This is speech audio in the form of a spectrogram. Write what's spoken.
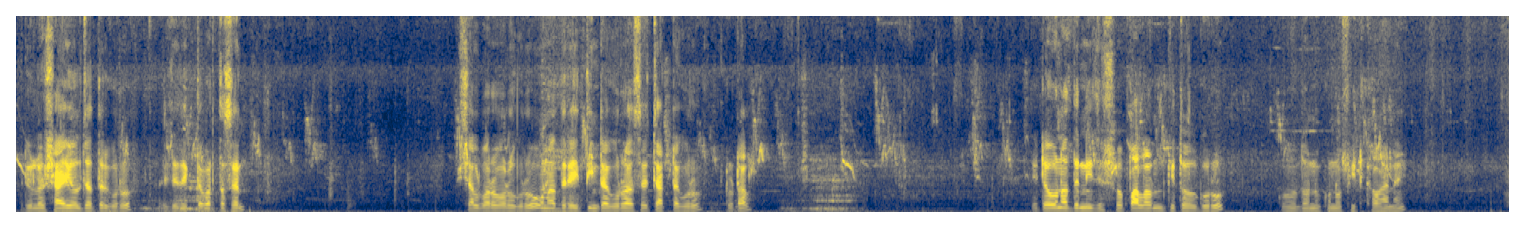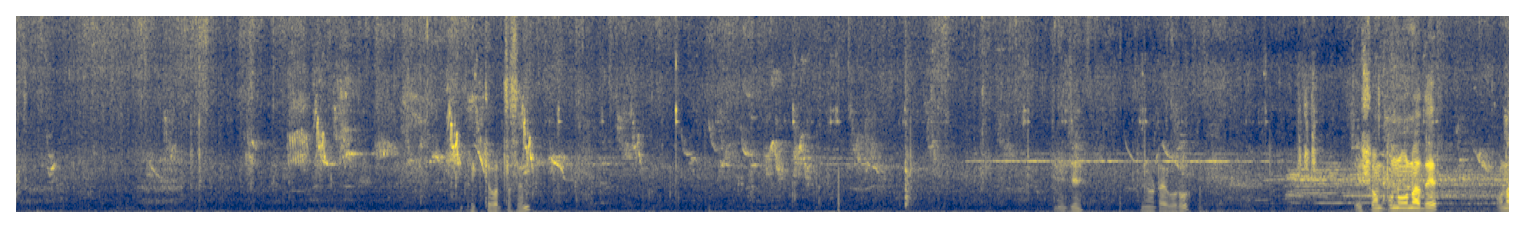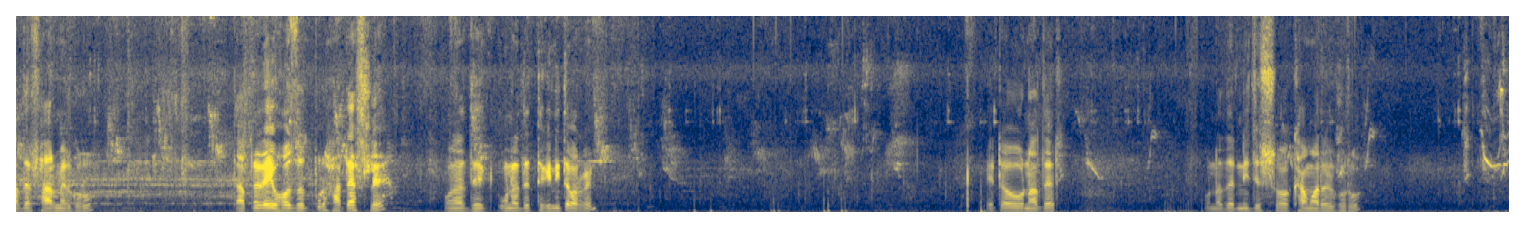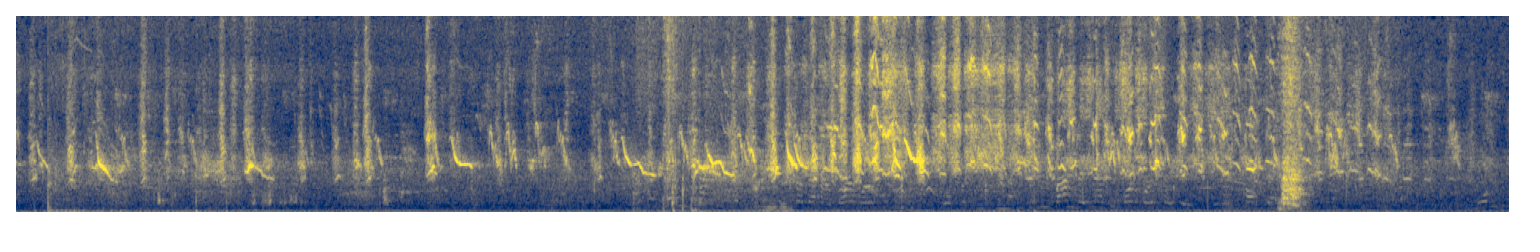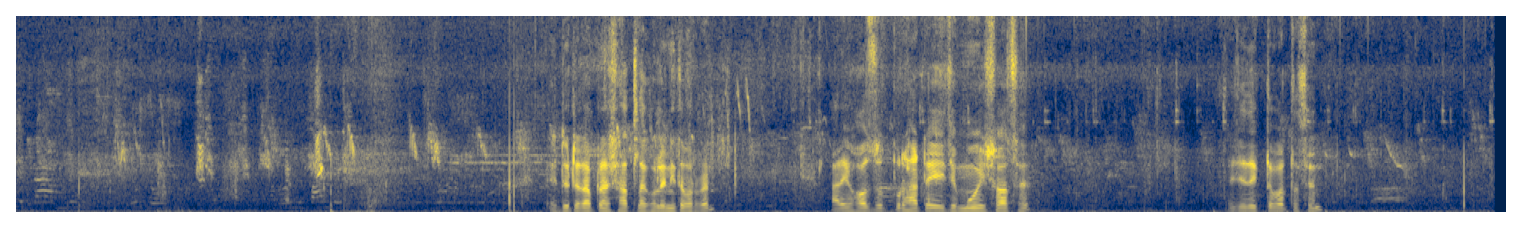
এটা জাতের গরু, এই যে দেখতে পারতেছেন। বিশাল বড় বড় গরু, ওনাদের এই তিনটা গরু আছে, চারটা গরু টোটাল এটা ওনাদের নিজস্ব পালনকৃত গরু। কোনো ধরনের কোনো ফিট খাওয়া নাই। দেখতে পারতেছেন? এই যে, তিনটা গরু। এই সম্পূর্ণ ওনাদের ওনাদের ফার্মের গরু। তা আপনারা এই হজরতপুর হাতে আসলে ওনাদের ওনাদের থেকে নিতে পারবেন। এটাও ওনাদের। ওনাদের নিজস্ব খামারের গরু। এই দুটার আপনারা সাত লাখ হলে নিতে পারবেন। আর এই হজরতপুর হাটে এই যে মহিষ আছে এই যে দেখতে পারতেছেন।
